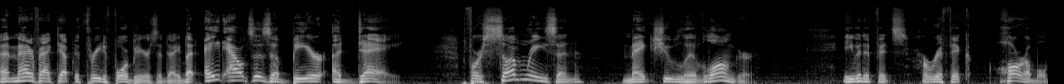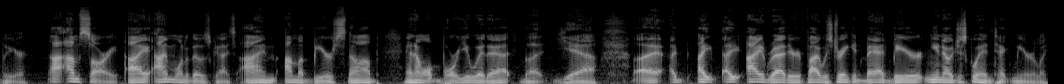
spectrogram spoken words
Matter of fact, up to three to four beers a day, but eight ounces of beer a day for some reason makes you live longer, even if it's horrific, horrible beer. I, am sorry, I, I'm one of those guys. I'm I'm a beer snob, and I won't bore you with that. But yeah, I I, I I'd rather if I was drinking bad beer, you know, just go ahead and take me early.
